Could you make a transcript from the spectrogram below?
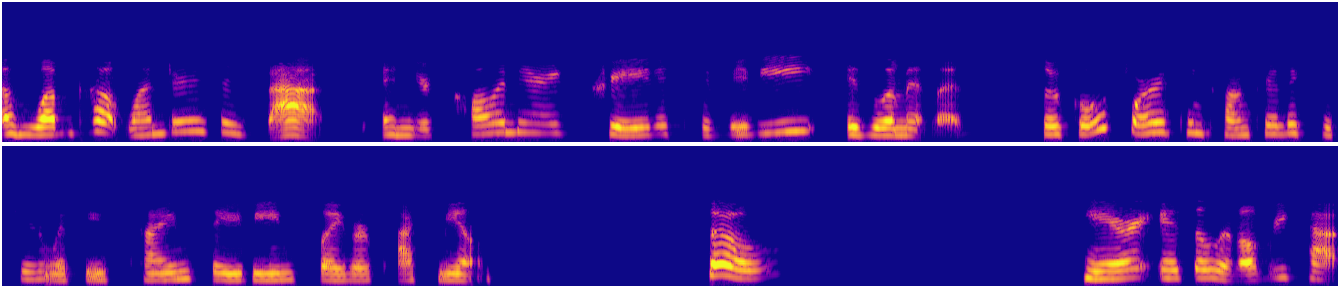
of One Pot Wonders is vast, and your culinary creativity is limitless. So go forth and conquer the kitchen with these time-saving, flavor-packed meals. So, here is a little recap.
